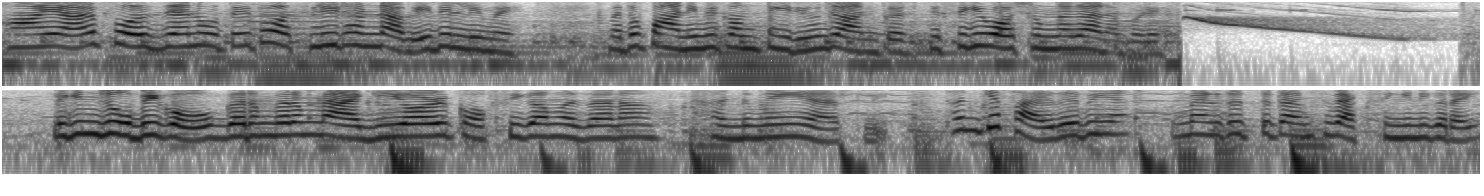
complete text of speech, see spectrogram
हाँ यार फ़र्स्ट जैन होते ही तो असली ठंड आ गई दिल्ली में। मैं तो पानी भी कम पी रही हूँ जानकर जिससे कि वॉशरूम ना जाना पड़े। लेकिन जो भी कहो गरम गरम मैगी और कॉफ़ी का मज़ा ना ठंड में ही है असली। ठंड के फ़ायदे भी हैं। मैंने तो इतने टाइम से वैक्सिंग ही नहीं कराई।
